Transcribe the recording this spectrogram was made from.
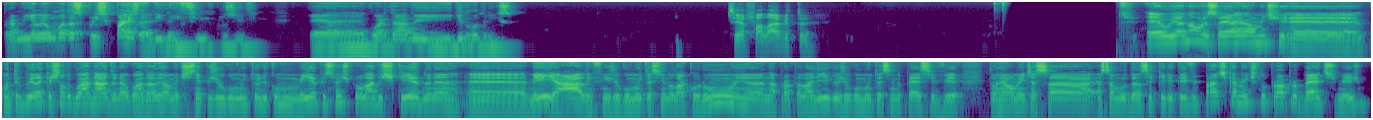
para mim, ela é uma das principais da liga, enfim, inclusive, é, Guardado e, e Guido Rodrigues. Você ia falar, Vitor? É, eu ia, não, eu só ia realmente é, contribuir na questão do guardado, né? O guardado realmente sempre jogou muito ali como meia, principalmente pelo lado esquerdo, né? É, meia, ala, enfim, jogou muito assim no La Corunha, na própria La Liga, jogou muito assim no PSV. Então, realmente, essa, essa mudança que ele teve praticamente no próprio Betis mesmo.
